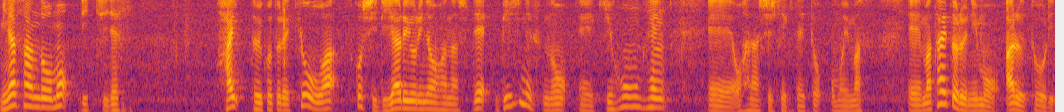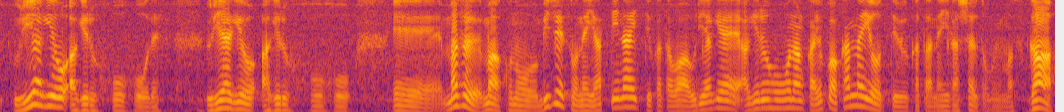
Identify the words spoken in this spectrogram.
皆さんどうもリッチーです。はいということで今日は少しリアル寄りのお話でビジネスの、え、基本編、えー、お話ししていきたいと思います、えー、まあ、タイトルにもある通り売上を上げる方法です。売上を上げる方法、えまず、まあ、このビジネスをねやっていないっていう方は売上上げる方法なんかよくわかんないよっていう方ねいらっしゃると思います。が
